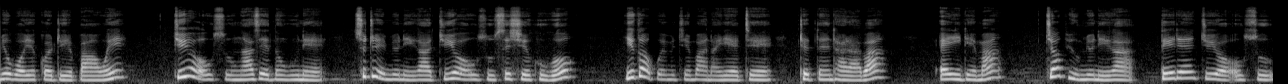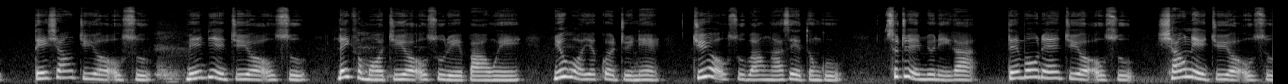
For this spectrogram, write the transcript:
မြို့ပေါ်ရက်ကွက်တွေပါဝင်ကျွော်အုပ်စု53ခုနဲ့စစ်တွေမြို့နယ်ကကျွော်အုပ်စု18ခုကို ရွေးကောက်ပွဲမကျင်းပနိုင်တဲ့အထဲထစ်သွင်းထားတာပါ။အဲဒီထဲမှာကြောက်ဖြူမြို့နယ်ကတေးတန်းကျွော်အုပ်စုတေးချောင်းကျွော်အုပ်စုမင်းပြင်ကျွော်အုပ်စုလိတ်ခမော်ကျွော်အုပ်စုတွေပါဝင်မြို့ပေါ်ရက်ကွက်တွေနဲ့ကျွော်အုပ်စုပေါင်း53ခုစွတ်တွေမြို့နယ်ကတင်ပုံးတန်းကျွော်အုပ်စုရှောင်းနေကျွော်အုပ်စု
